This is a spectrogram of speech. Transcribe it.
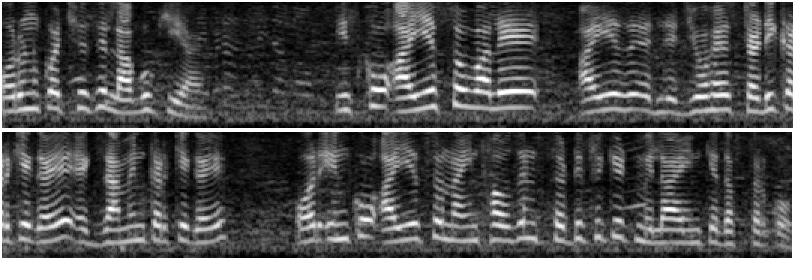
और उनको अच्छे से लागू किया है। इसको आईएसओ वाले आईएस जो है स्टडी करके गए एग्जामिन करके गए और इनको आईएसओ 9000 सर्टिफिकेट मिला है इनके दफ्तर को।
